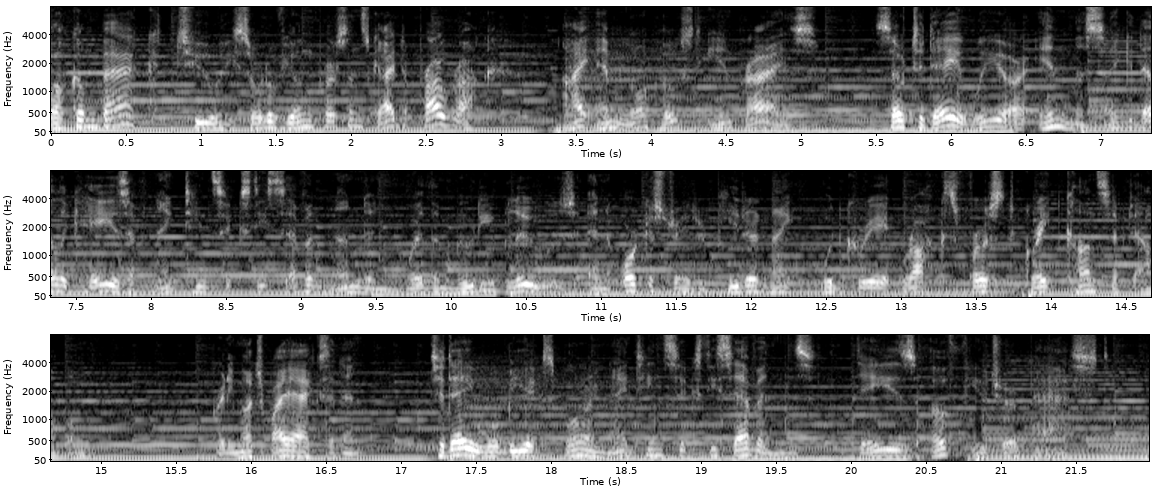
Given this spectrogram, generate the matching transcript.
welcome back to a sort of young person's guide to prog rock. I am your host, Ian Prize. So today we are in the psychedelic haze of 1967 London, where the Moody Blues and orchestrator Peter Knight would create rock's first great concept album, pretty much by accident. Today we'll be exploring 1967's Days of Future Passed.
